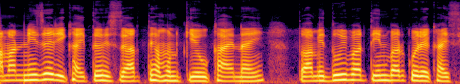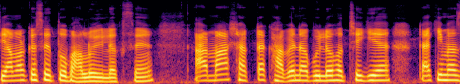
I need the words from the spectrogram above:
আমার নিজেরই খাইতে হয়েছে আর তেমন কেউ খায় নাই। তো আমি দুইবার, তিনবার করে খাইছি, আমার কাছে তো ভালোই লাগছে। আর মা শাকটা খাবে না বলে হচ্ছে গিয়ে টাকি মাছ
